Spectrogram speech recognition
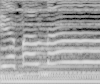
share my love.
